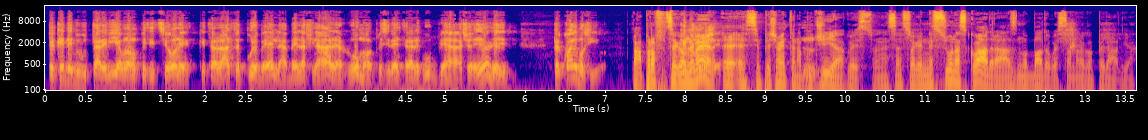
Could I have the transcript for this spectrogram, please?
Perché devi buttare via una competizione che tra l'altro è pure bella, bella finale a Roma, il Presidente della Repubblica? Cioè, per quale motivo? Ma prof, secondo me è, è, semplicemente una mm. bugia questo, nel senso che nessuna squadra ha snobbato quest'anno la Coppa Italia.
